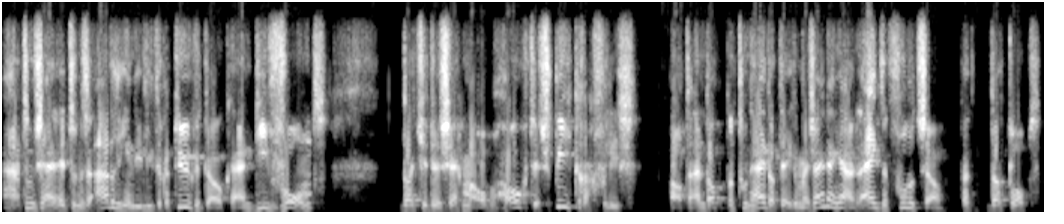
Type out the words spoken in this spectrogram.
Ja, toen, zei, toen is Adrie in die literatuur gedoken en die vond dat je dus zeg maar op hoogte spierkrachtverlies had. En dat, toen hij dat tegen mij zei, denk ik, ja, eigenlijk voelt het zo. Dat, dat klopt.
